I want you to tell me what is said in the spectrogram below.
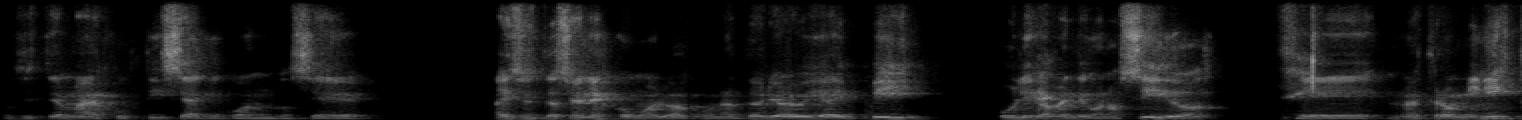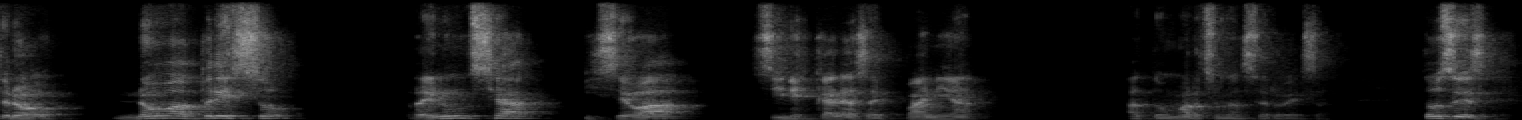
un sistema de justicia que cuando se hay situaciones como el vacunatorio VIP, públicamente conocidos, nuestro ministro no va preso, renuncia y se va sin escalas a España a tomarse una cerveza. Entonces,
